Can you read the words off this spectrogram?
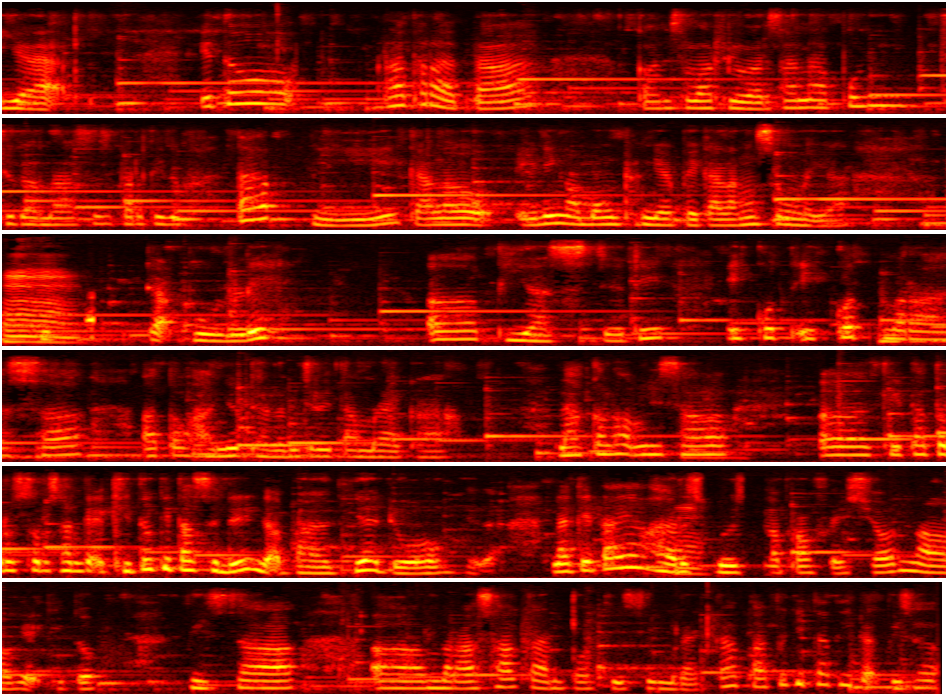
iya itu rata-rata konselor di luar sana pun juga merasa seperti itu. Tapi kalau ini ngomong dunia BK langsung ya, hmm. kita tidak boleh uh, bias. Jadi ikut-ikut merasa atau hanyut dalam cerita mereka. Nah kalau misal uh, kita terus-terusan kayak gitu, kita sendiri nggak bahagia dong. Gitu. Nah kita yang harus hmm. berusaha profesional kayak gitu, bisa uh, merasakan posisi mereka, tapi kita tidak bisa,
